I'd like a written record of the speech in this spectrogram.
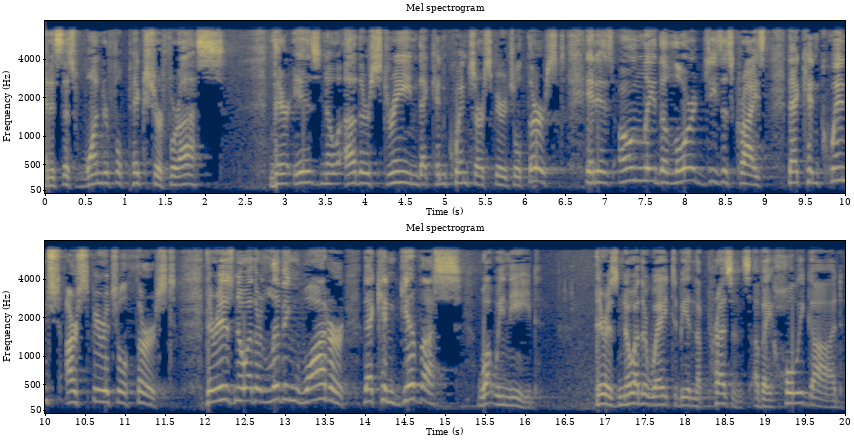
And it's this wonderful picture for us. There is no other stream that can quench our spiritual thirst. It is only the Lord Jesus Christ that can quench our spiritual thirst. There is no other living water that can give us what we need. There is no other way to be in the presence of a holy God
